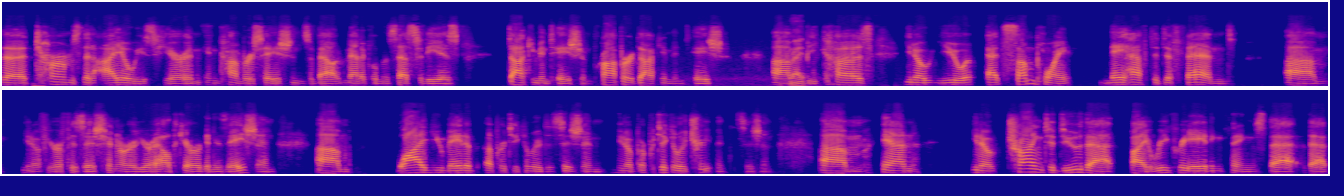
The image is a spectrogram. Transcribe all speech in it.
the terms that I always hear in, in conversations about medical necessity is documentation, proper documentation, um, right. because you know you at some point may have to defend, um, you know, if you're a physician or you're a healthcare organization, um, why you made a, a, particular decision, you know, a particular treatment decision, um, and you know, trying to do that by recreating things that that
